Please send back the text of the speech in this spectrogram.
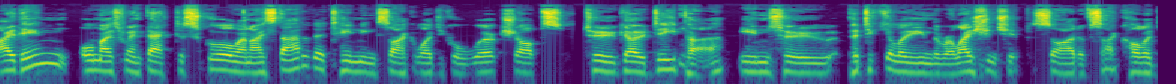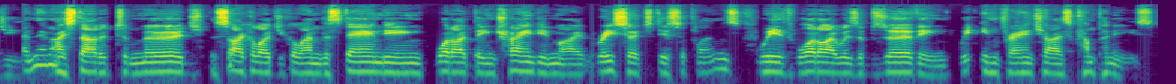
I then almost went back to school and I started attending psychological workshops to go deeper into particularly in the relationship side of psychology. And then I started to merge the psychological understanding, what I'd been trained in my research disciplines, with what I was observing in franchise companies.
